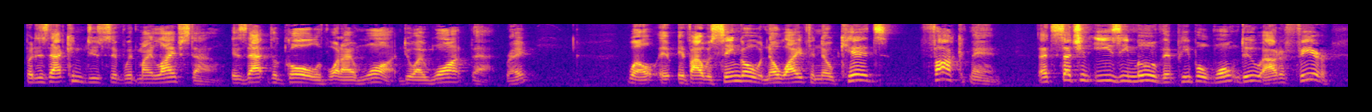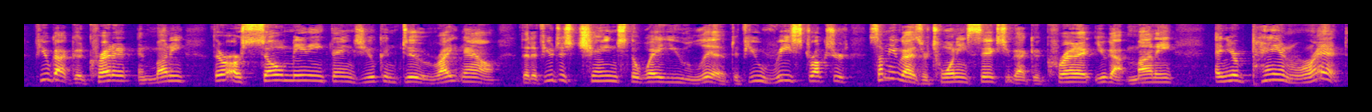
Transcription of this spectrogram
But is that conducive with my lifestyle? Is that the goal of what I want? Do I want that, right? Well, if, if I was single with no wife and no kids, fuck, man. That's such an easy move that people won't do out of fear. If you got good credit and money, there are so many things you can do right now that if you just change the way you lived, if you restructured, some of you guys are 26, you got good credit, you got money, and you're paying rent.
